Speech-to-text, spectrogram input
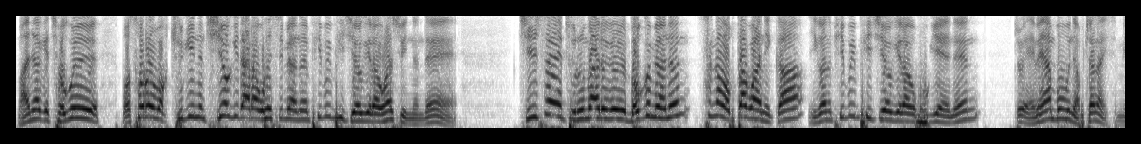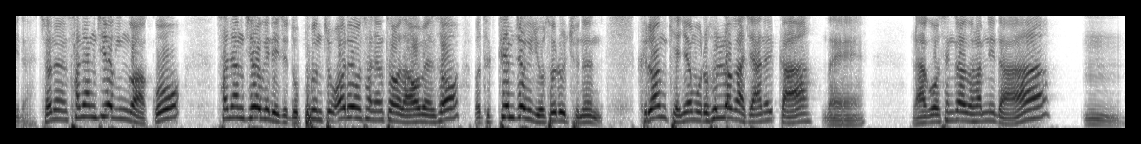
만약에 적을 뭐 서로 막 죽이는 지역이다라고 했으면은 PVP 지역이라고 할 수 있는데 질서의 두루마리를 먹으면은 상관없다고 하니까 이거는 PVP 지역이라고 보기에는 좀 애매한 부분이 없잖아 있습니다. 저는 사냥 지역인 것 같고 사냥 지역인데 이제 높은 좀 어려운 사냥터가 나오면서 뭐 득템적인 요소를 주는 그런 개념으로 흘러가지 않을까 네 라고 생각을 합니다. 음.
